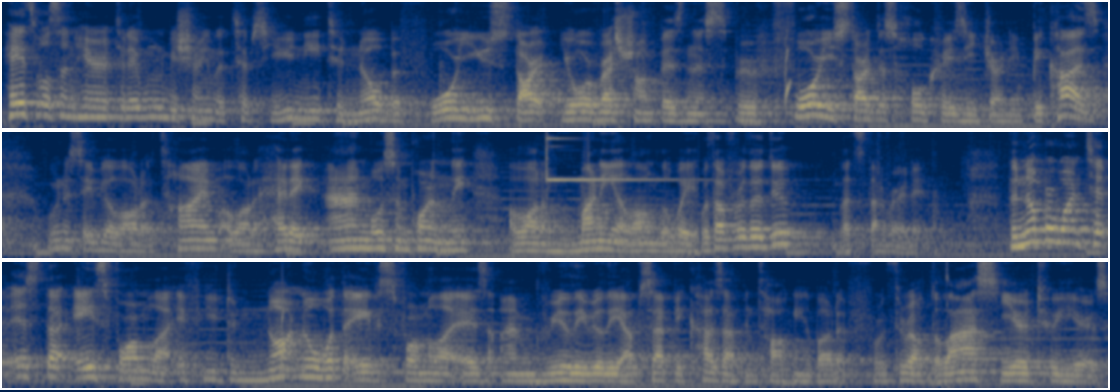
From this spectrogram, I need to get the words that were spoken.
Hey, it's Wilson here. Today we're going to be sharing the tips you need to know before you start your restaurant business, before you start this whole crazy journey, because we're going to save you a lot of time, a lot of headache, and most importantly, a lot of money along the way. Without further ado, let's dive right in. The number one tip is the ACE formula. If you do not know what the ACE formula is, I'm really, really upset because I've been talking about it for throughout the last year, two years.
